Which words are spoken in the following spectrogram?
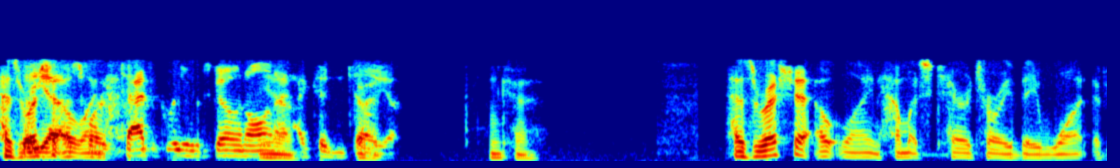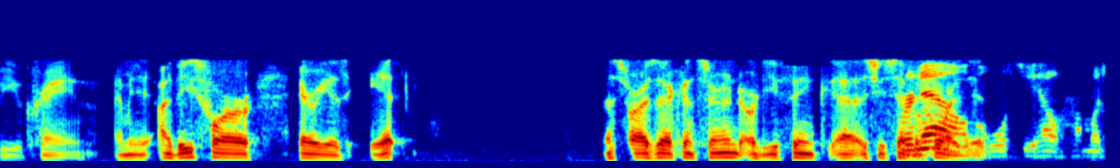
Has So Russia yeah, as far as tactically what's going on, Yeah. I, I couldn't tell you. Okay. Has Russia outlined how much territory they want of Ukraine? I mean, are these four areas it, as far as they're concerned, or do you think, uh, as you said For before, now, but we'll see how how much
